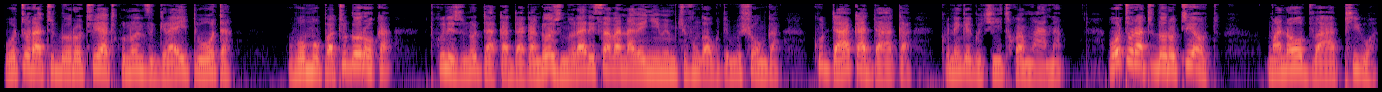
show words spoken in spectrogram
votora tudoro tuya twunonzi graipi wota vomupa tudoroka twune zvinodhaka dhaka ndo zvinorarisa vana venyimi muchifunga kuti mushonga. Kudhaka dhaka kunenge kuchiitwa mwana. Votora tudoro tuya utu mwana obva apiwa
